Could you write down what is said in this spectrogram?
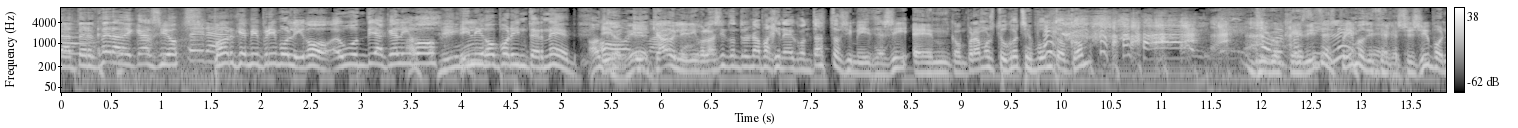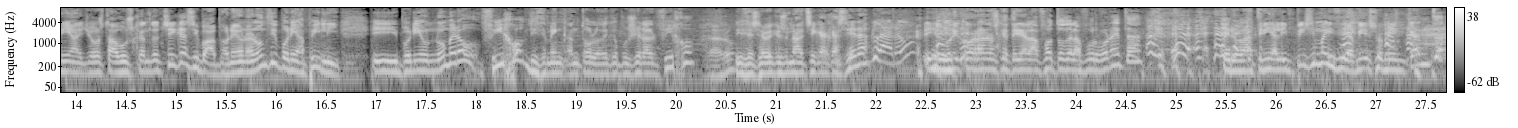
la tercera de Casio, Espera. porque mi primo ligó. Hubo un día que ligó ¿Ah, sí? y ligó por internet. Ah, y, claro, y le digo, ¿lo has encontrado en una página de contactos? Y me dice, sí, en compramostucoche.com. Digo, ¿Cómo es ¿qué dices, primo? Dice que sí, sí, ponía, yo estaba buscando chicas y bah, ponía un anuncio y ponía Pili. Y ponía un número fijo. Dice, me encantó lo de que pusiera el fijo. Claro. Dice, se ve que es una chica casera. Claro. Y lo único raro es que tenía la foto de la furgoneta, pero la tenía limpísima y dice, a mí eso me encanta.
